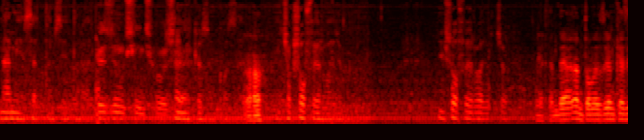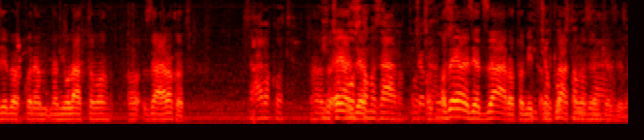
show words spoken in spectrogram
Nem én szedtem szét a rádiót. Közünk sincs hozzá. Semmi közünk hozzá. Aha, Én csak sofőr vagyok. Én sofőr vagyok csak. Értem, de nem tudom, az ön kezébe akkor nem, nem jól láttam a, a zárakat? Zárakat? Az Én csak elzett- hoztam a zárat. Bocsánat. Az elzett zárat, amit, csak amit láttam az ön kezébe.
